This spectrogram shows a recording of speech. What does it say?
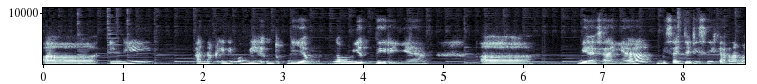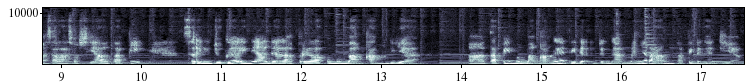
uh, ini anak ini memilih untuk diam, nge-mute dirinya. Uh, biasanya bisa jadi sih karena masalah sosial, tapi sering juga ini adalah perilaku membangkang dia uh, tapi membangkangnya tidak dengan menyerang tapi dengan diam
